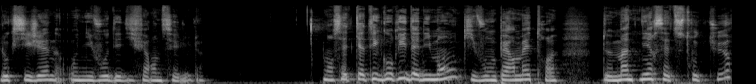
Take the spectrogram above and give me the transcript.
l'oxygène au niveau des différentes cellules. Dans cette catégorie d'aliments qui vont permettre de maintenir cette structure,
